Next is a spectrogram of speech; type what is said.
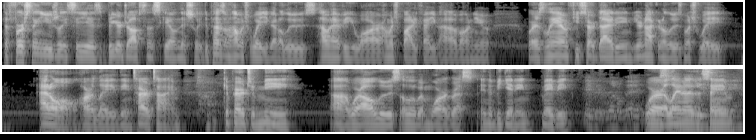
the first thing you usually see is bigger drops on the scale initially. Depends on how much weight you got to lose, how heavy you are, how much body fat you have on you. Whereas Lamb, if you start dieting, you're not going to lose much weight at all, hardly the entire time, compared to me, uh, where I'll lose a little bit more aggressive in the beginning, maybe, Maybe a little bit. Where Just Elena is the same.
